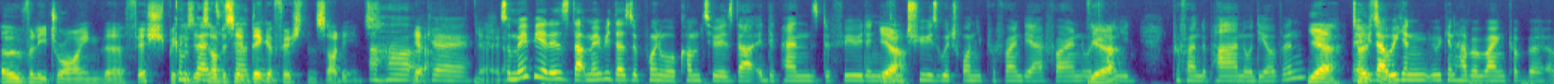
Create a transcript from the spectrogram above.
overly drying the fish because Compared it's obviously a bigger fish than sardines. Uh-huh, yeah. okay. Yeah, yeah. So maybe it is that maybe that's the point we'll come to is that it depends the food and you Yeah. can choose which one you prefer in the air fryer and which one you prefer the pan or the oven. Yeah, Maybe that we can we can have a rank of uh,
